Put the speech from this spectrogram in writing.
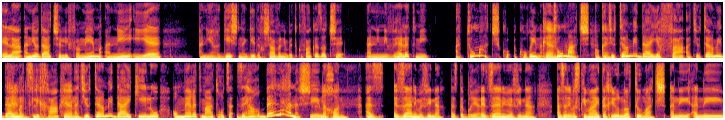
אלא אני יודעת שלפעמים אני אהיה, אני ארגיש, נגיד, עכשיו אני בתקופה כזאת, שאני נבהלת מ... את too much, קורין, את כן. too much. אוקיי. את יותר מדי יפה, את יותר מדי כן. מצליחה, כן. את יותר מדי כאילו אומרת מה את רוצה. זה הרבה לאנשים. נכון, אז, את זה אני מבינה. אז דברי על את זה אני מבינה. אז אני מסכימה איתך, you're not too much. אני, אני,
